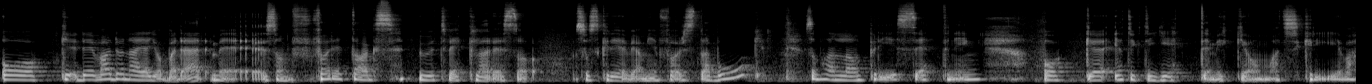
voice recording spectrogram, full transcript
och det var då när jag jobbade där med, som företagsutvecklare så, så skrev jag min första bok som handlar om prissättning. Och eh, jag tyckte jättemycket om att skriva.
